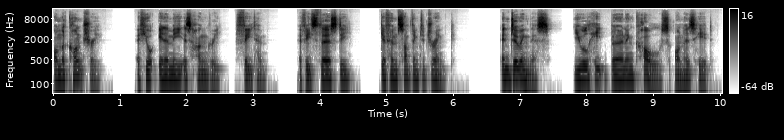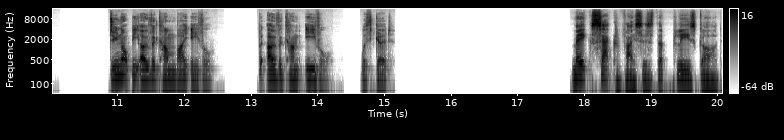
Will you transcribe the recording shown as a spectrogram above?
On the contrary, if your enemy is hungry, feed him. If he's thirsty, give him something to drink. In doing this, you will heap burning coals on his head. Do not be overcome by evil, but overcome evil with good. Make sacrifices that please God.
